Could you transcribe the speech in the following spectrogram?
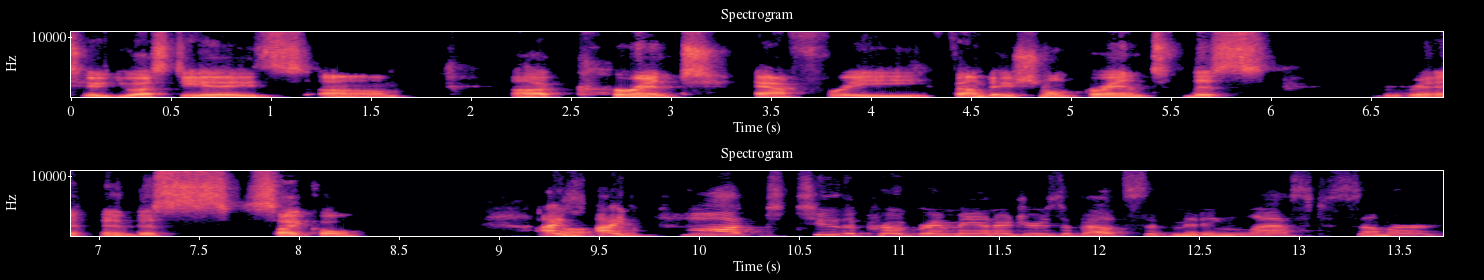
to USDA's um, uh, current AFRI foundational grant this this cycle? I, uh, I talked to the program managers about submitting last summer.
